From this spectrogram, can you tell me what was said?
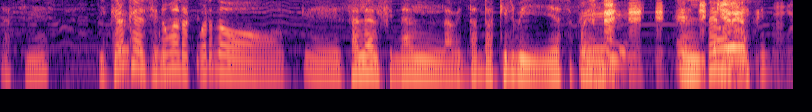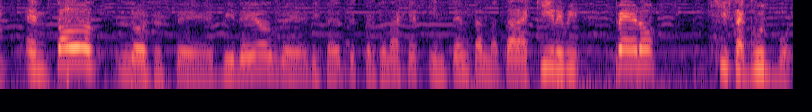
Así es. Y creo Pero que si no mal recuerdo, que sale al final aventando a Kirby y ese fue el, Sí, en, el ¿Y meme. quieres? sí. en todos los este, videos de diferentes personajes intentan matar a Kirby, pero he's a good boy.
